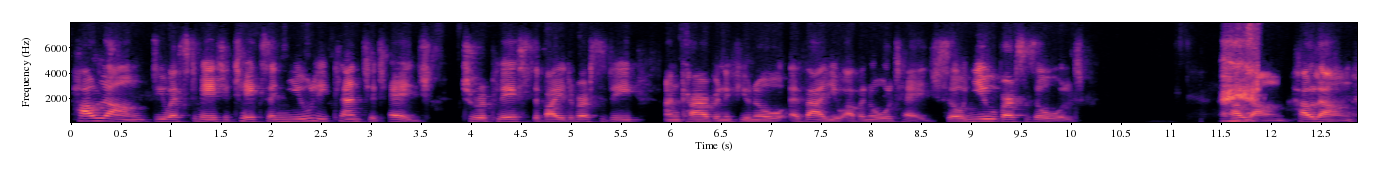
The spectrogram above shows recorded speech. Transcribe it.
how long do you estimate it takes a newly planted hedge to replace the biodiversity and carbon if you know a value of an old hedge. So new versus old. How long? How long?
